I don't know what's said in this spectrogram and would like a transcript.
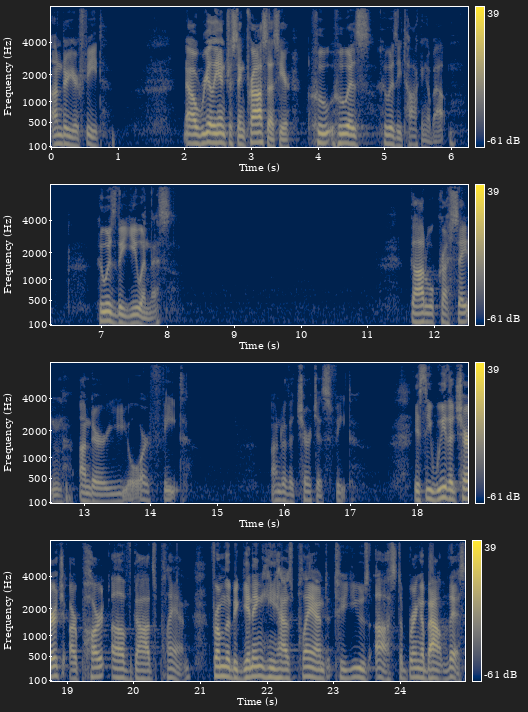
under your feet. Now, a really interesting process here. Who, who, is, who is he talking about? Who is the you in this? God will crush Satan under your feet, under the church's feet. You see, we, the church, are part of God's plan. From the beginning, He has planned to use us to bring about this.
